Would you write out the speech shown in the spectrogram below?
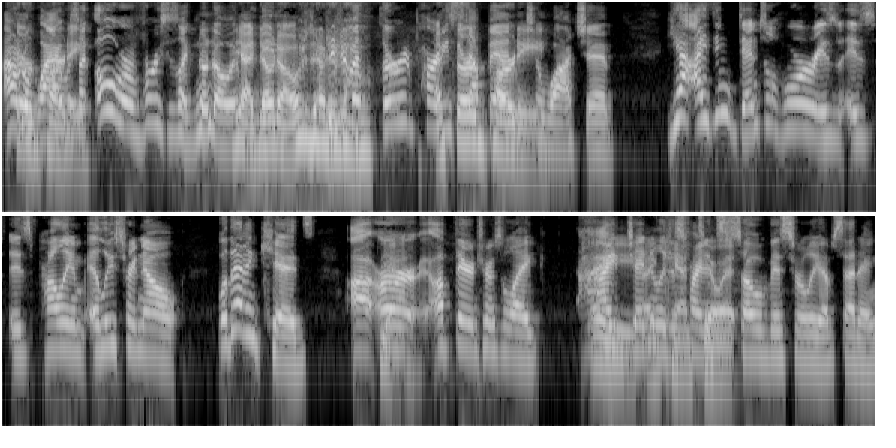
I don't know Third why I was like, oh, reverse. He's like, no, no. yeah. No, no, no, no, We'd have a third party A third step party. in to watch it. Yeah, I think dental horror is is is probably at least right now. Well, that and kids uh, are up there in terms of like I- I I genuinely just find it, it. so viscerally upsetting.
